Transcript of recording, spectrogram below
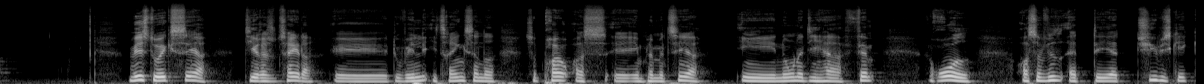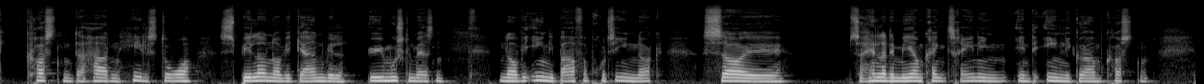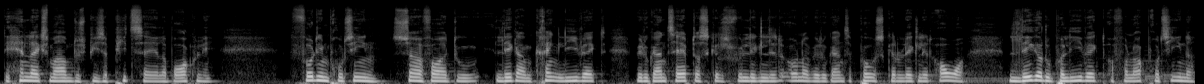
hvis du ikke ser de resultater, øh, du vil i træningscenteret, så prøv at øh, implementere i nogle af de her fem råd, og så vid, at det er typisk ikke kosten, der har den helt store spiller, når vi gerne vil øge muskelmassen. Når vi egentlig bare får protein nok, så, øh, så handler det mere omkring træningen, end det egentlig gør om kosten. Det handler ikke så meget om, du spiser pizza eller broccoli. Få din protein. Sørg for, at du ligger omkring ligevægt. Vil du gerne tabe dig, skal du selvfølgelig ligge lidt under. Vil du gerne tage på, skal du ligge lidt over. Ligger du på ligevægt og får nok proteiner,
